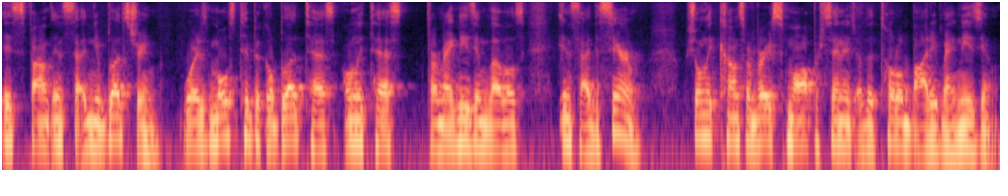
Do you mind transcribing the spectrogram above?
is found inside in your bloodstream whereas most typical blood tests only test for magnesium levels inside the serum, which only counts for a very small percentage of the total body magnesium.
